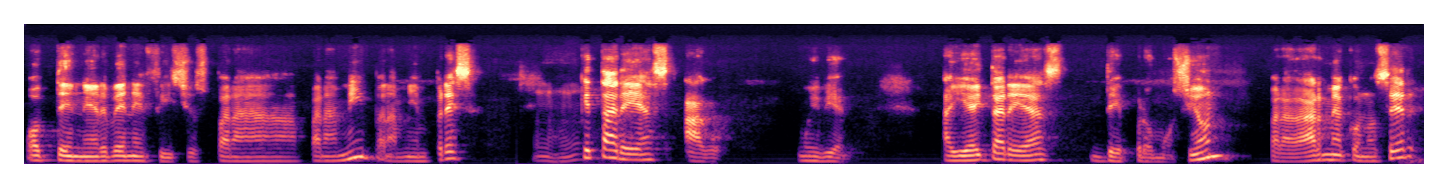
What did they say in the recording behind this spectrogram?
obtener beneficios para, mí, para mi empresa. ¿Qué tareas hago? Muy bien. Ahí hay tareas de promoción para darme a conocer,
